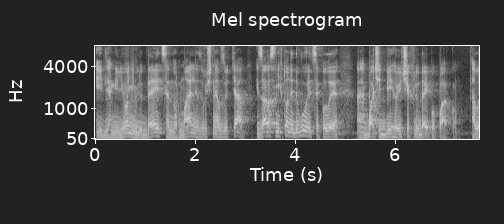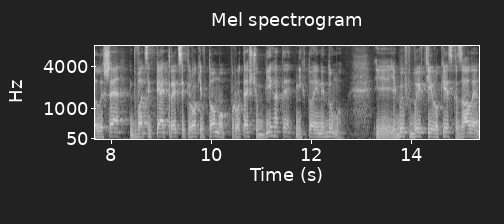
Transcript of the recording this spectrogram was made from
І для мільйонів людей це нормальне зручне взуття. І зараз ніхто не дивується, коли е, бачить бігаючих людей по парку. Але лише 25-30 років тому про те, щоб бігати, ніхто і не думав. І якби ви в ті роки сказали,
